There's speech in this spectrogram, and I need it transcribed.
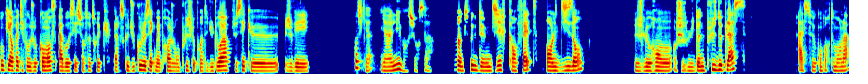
ok, en fait, il faut que je commence à bosser sur ce truc. Parce que du coup, je sais que mes proches vont plus le pointer du doigt. Je sais que je vais... Je pense qu'il y y a un livre sur ça. Un truc de me dire qu'en fait, en le disant, je le rends, je lui donne plus de place à ce comportement-là.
